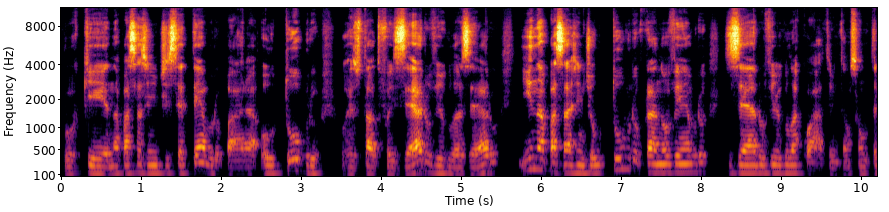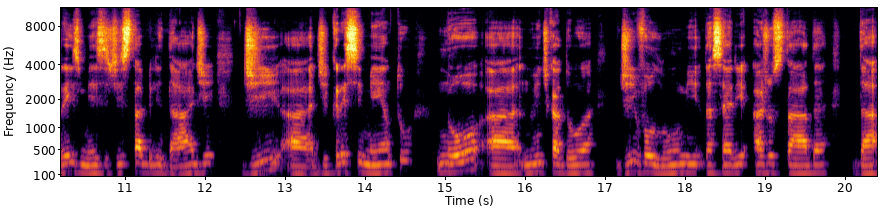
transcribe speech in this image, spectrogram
porque na passagem de setembro para outubro o resultado foi 0,0 e na passagem de outubro para novembro 0,4. Então são três meses de estabilidade de, uh, de crescimento no, uh, no indicador de volume da série ajustada da,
